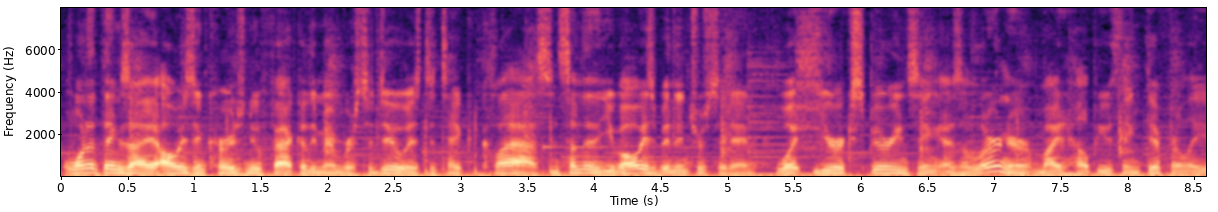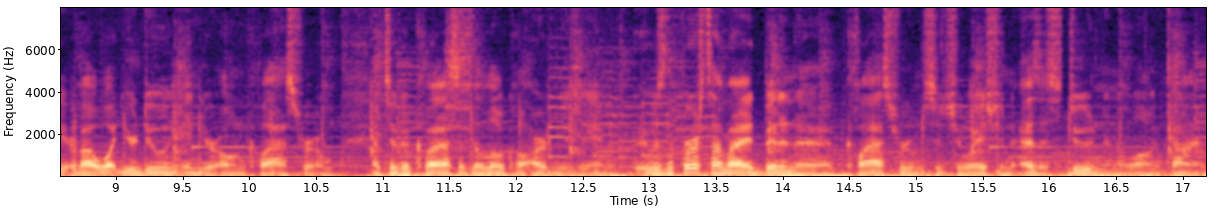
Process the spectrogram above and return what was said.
One of the things I always encourage new faculty members to do is to take a class and something that you've always been interested in, what you're experiencing as a learner might help you think differently about what you're doing in your own classroom. I took a class at the local art museum. It was the first time I had been in a classroom situation as a student in a long time.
